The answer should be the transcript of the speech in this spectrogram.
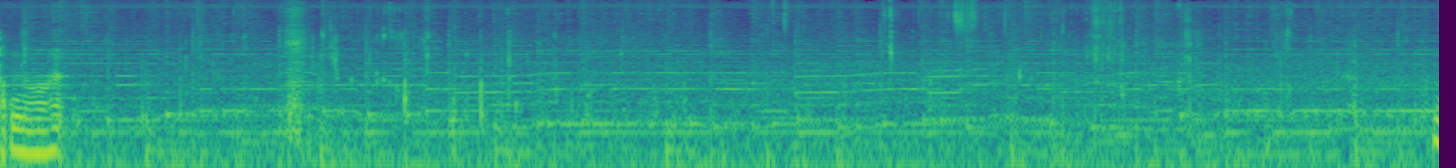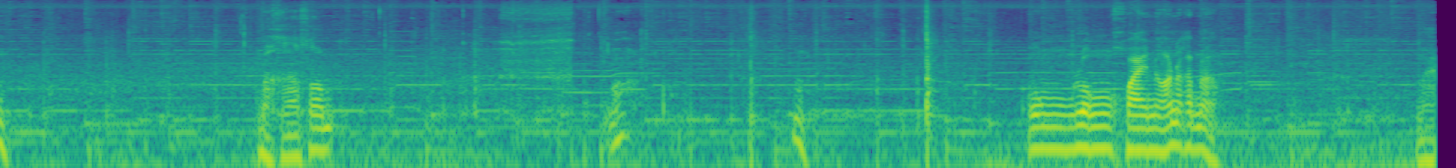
กับน้อฮะมะเขือส้ม องลงควายน้อนนะครับเนาะมา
